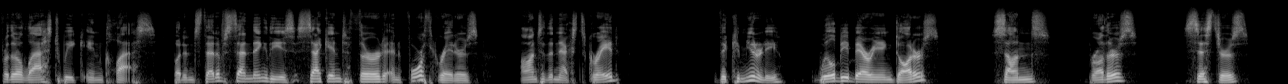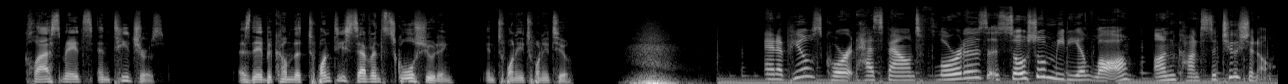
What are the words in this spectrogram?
for their last week in class. But instead of sending these second, third, and fourth graders onto the next grade, the community will be burying daughters, sons, brothers, sisters, classmates, and teachers as they become the 27th school shooting in 2022. An appeals court has found Florida's social media law unconstitutional.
